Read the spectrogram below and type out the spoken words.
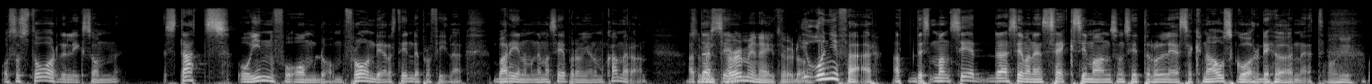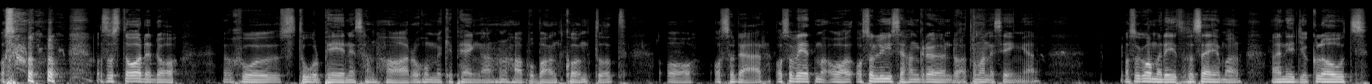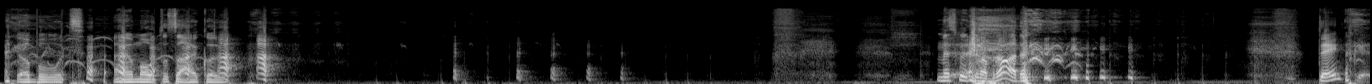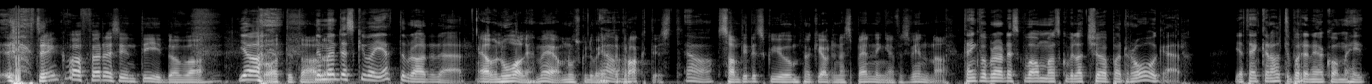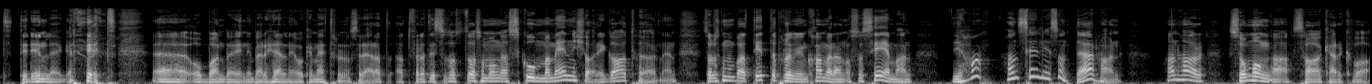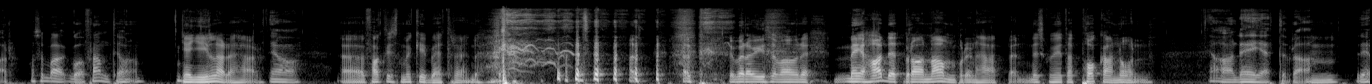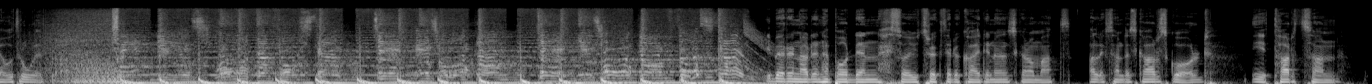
Och så står det liksom stats och info om dem från deras Tinder-profiler bara genom när man ser på dem genom kameran. Att Som en ser- Terminator då. Ja, ungefär. Att det, man ser, där ser man en sexig man som sitter och läser Knausgård i hörnet. Oj. Och så, och så står det då hur stor penis han har och hur mycket pengar han har på bankkontot och, och sådär. Och så vet man, och, och så lyser han grön då att han är singel. Och så går man dit och så säger man I need your clothes, your boots, and your motorcycle. Men skulle det inte vara bra det? Tänk, tänk vad före sin tid de var Ja, på nej 80-talet. men det skulle vara jättebra det där. Ja, men nu håller jag med om. Nu skulle det vara Ja. jättepraktiskt. Ja. Samtidigt skulle ju mycket av den här spänningen försvinna. Tänk vad bra det skulle vara om man skulle vilja köpa droger. Jag tänker alltid på det när jag kommer hit till din lägenhet eh, och bandar in i Berghäll när jag åker metron och sådär. Att, att för att det står så många skumma människor i gathörnen. Så då ska man bara titta på dem genom kameran och så ser man, ja, han säljer sånt där han. Han har så många saker kvar. Och så bara gå fram till honom. Jag gillar det här. Ja. Eh, faktiskt mycket bättre än det här. det bara visar vad det Men jag hade ett bra namn på den här appen. Det skulle heta Pokanon. Ja, det är jättebra. Mm. Det är otroligt bra. I början av den här podden så uttryckte du Kaj din önskan om att Alexander Skarsgård i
